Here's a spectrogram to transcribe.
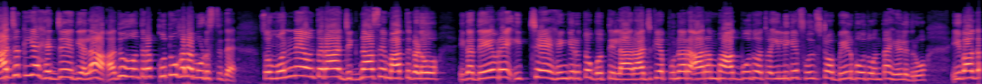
ರಾಜಕೀಯ ಹೆಜ್ಜೆ ಇದೆಯಲ್ಲ, ಅದು ಒಂಥರ ಕುತೂಹಲ ಮೂಡಿಸ್ತಿದೆ. ಸೊ ಮೊನ್ನೆ ಒಂಥರ ಜಿಜ್ಞಾಸೆ ಮಾತುಗಳು, ಈಗ ದೇವ್ರೆ ಇಚ್ಛೆ ಹೆಂಗಿರುತ್ತೋ ಗೊತ್ತಿಲ್ಲ, ರಾಜಕೀಯ ಪುನರ್ ಆರಂಭ ಆಗ್ಬೋದು ಅಥವಾ ಇಲ್ಲಿಗೆ ಫುಲ್ ಸ್ಟಾಪ್ ಬೀಳ್ಬೋದು ಅಂತ ಹೇಳಿದ್ರು. ಇವಾಗ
